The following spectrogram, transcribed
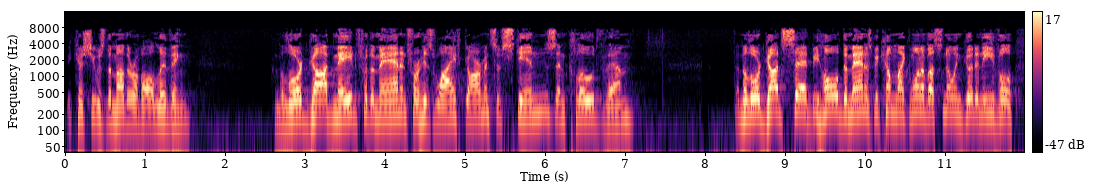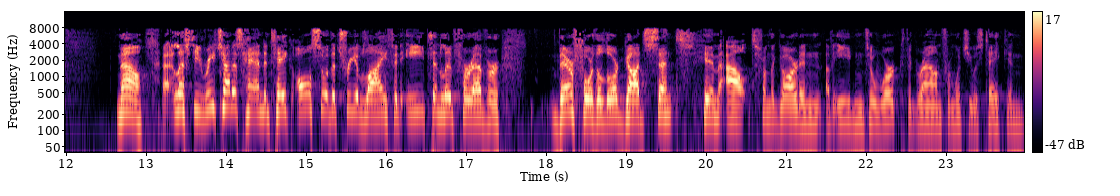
because she was the mother of all living. And the Lord God made for the man and for his wife garments of skins and clothed them. Then the Lord God said, Behold, the man has become like one of us, knowing good and evil. Now, uh, lest he reach out his hand and take also of the tree of life and eat and live forever. Therefore the Lord God sent him out from the garden of Eden to work the ground from which he was taken.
